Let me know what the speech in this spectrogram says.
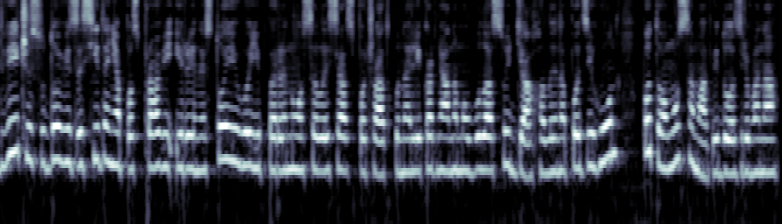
Двічі судові засідання по справі Ірини Стоєвої переносилися. Спочатку на лікарняному була суддя Галина Подзігун, потім сама підозрювана.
